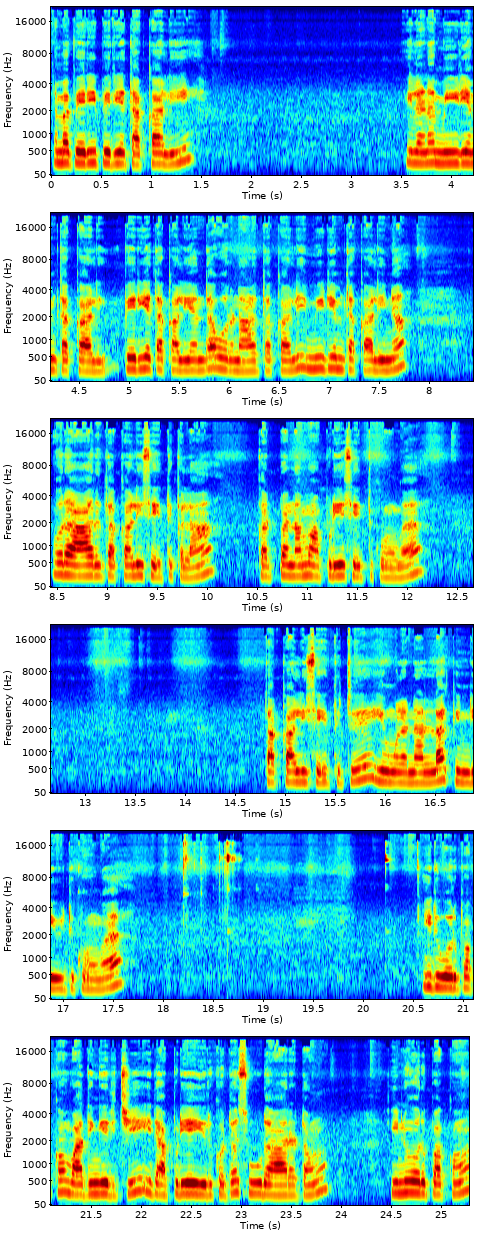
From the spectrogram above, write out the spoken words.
நம்ம பெரிய பெரிய தக்காளி இல்லைன்னா மீடியம் தக்காளி. பெரிய தக்காளியாக இருந்தால் ஒரு நாலு தக்காளி மீடியம் தக்காளினா ஒரு ஆறு தக்காளி சேர்த்துக்கலாம். கட் பண்ணாமல் அப்படியே சேர்த்துக்கோங்க. தக்காளி சேர்த்துட்டு இவங்களை நல்லா கிண்டி விட்டுக்கோங்க. இது ஒரு பக்கம் வதங்கிருச்சு. இது அப்படியே இருக்கட்டும் சூடு ஆறட்டும். இன்னொரு பக்கம்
